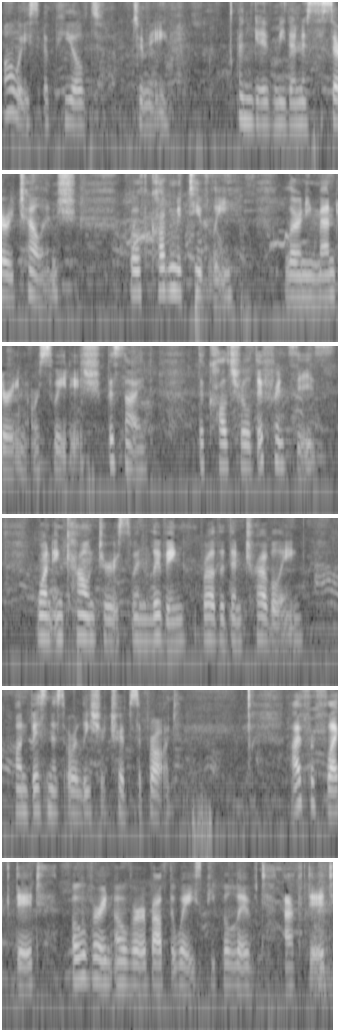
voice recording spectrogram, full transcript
always appealed to me and gave me the necessary challenge, both cognitively, learning Mandarin or Swedish, beside the cultural differences one encounters when living rather than traveling on business or leisure trips abroad. I've reflected over and over about the ways people lived, acted,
